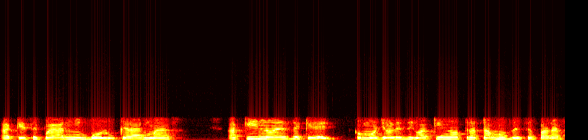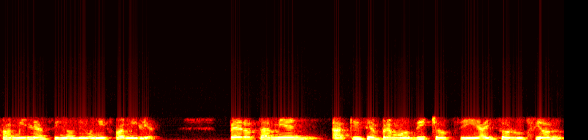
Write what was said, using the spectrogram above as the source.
a que se puedan involucrar más. Aquí no es de que, como yo les digo, aquí no tratamos de separar familias, sino de unir familias. Pero también aquí siempre hemos dicho, si hay solución,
